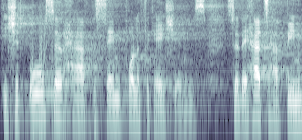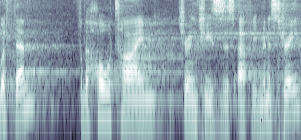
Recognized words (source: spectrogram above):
he should also have the same qualifications. So they had to have been with them for the whole time during Jesus' earthly ministry,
